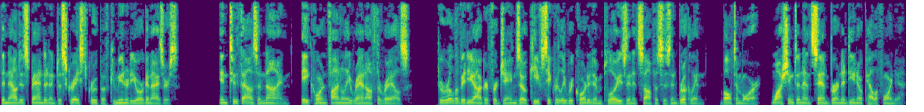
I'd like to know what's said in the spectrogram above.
the now disbanded and disgraced group of community organizers. In 2009, ACORN finally ran off the rails. Guerrilla videographer James O'Keefe secretly recorded employees in its offices in Brooklyn, Baltimore, Washington and San Bernardino, California.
